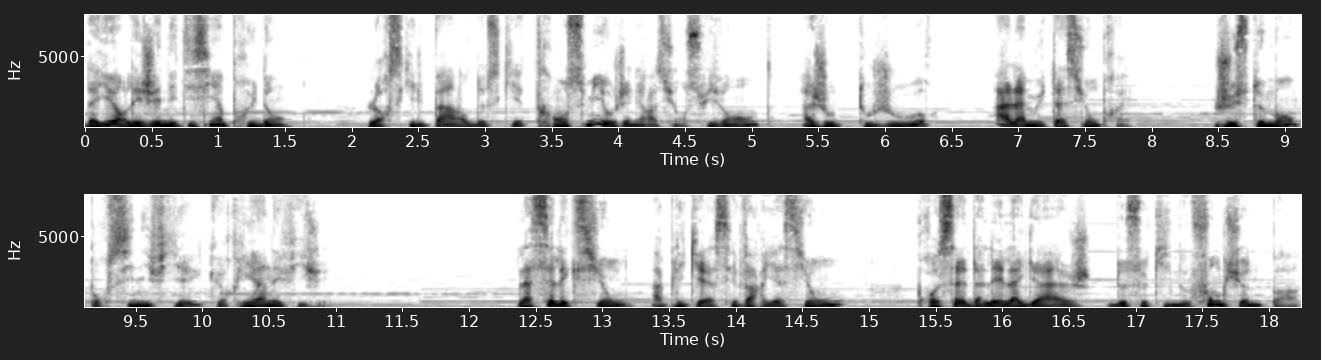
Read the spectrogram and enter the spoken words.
D'ailleurs, les généticiens prudents, lorsqu'ils parlent de ce qui est transmis aux générations suivantes, ajoutent toujours à la mutation près, justement pour signifier que rien n'est figé. La sélection appliquée à ces variations procède à l'élagage de ce qui ne fonctionne pas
